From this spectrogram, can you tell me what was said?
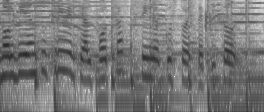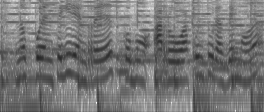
No olviden suscribirse al podcast si les gustó este episodio. Nos pueden seguir en redes como arroba culturas de moda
